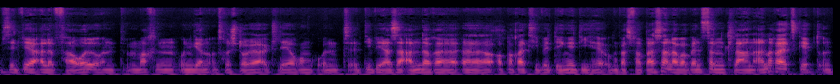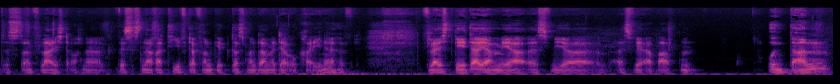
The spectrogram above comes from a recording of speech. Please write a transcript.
sind wir alle faul und machen ungern unsere Steuererklärung und diverse andere äh, operative Dinge, die hier irgendwas verbessern. Aber wenn es dann einen klaren Anreiz gibt und es dann vielleicht auch ein gewisses Narrativ davon gibt, dass man damit der Ukraine hilft, vielleicht geht da ja mehr, als wir, als wir erwarten. Und dann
